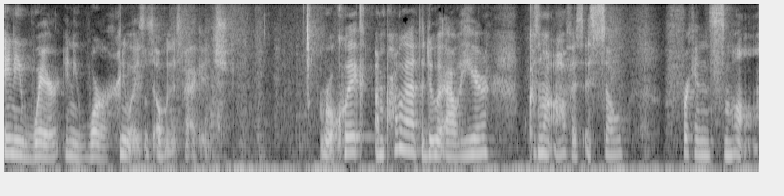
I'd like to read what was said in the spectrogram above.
anywhere, anywhere. Anyways, let's open this package real quick. I'm probably gonna have to do it out here because my office is so freaking small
